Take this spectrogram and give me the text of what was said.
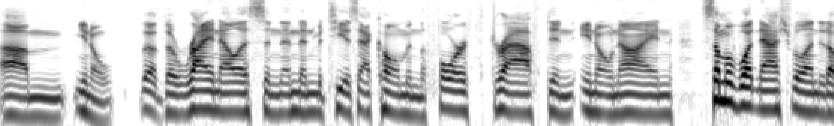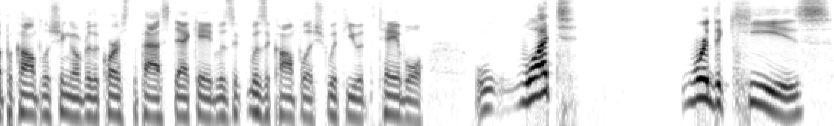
Um, you know, the, the Ryan Ellis and, and then Mattias Ekholm in the fourth draft in, in 09. Some of what Nashville ended up accomplishing over the course of the past decade was was accomplished with you at the table. What were the keys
